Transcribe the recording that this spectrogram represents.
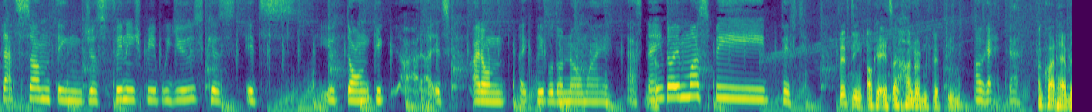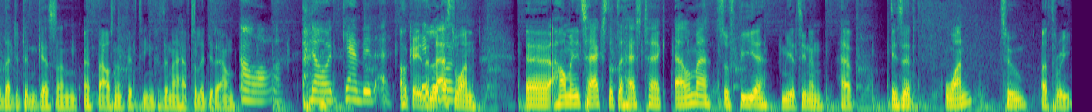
That's something just Finnish people use because it's you don't. Uh, it's I don't like people don't know my last name, so it must be fifteen. 15. Okay, it's 115. Okay, yeah. I'm quite happy that you didn't guess on 1,015 because then I have to let you down. Oh no, it can't be that. Okay, the last don't- one. Uh, how many tags does the hashtag Alma Sofia Mietinen have? Is it one, two, or three?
